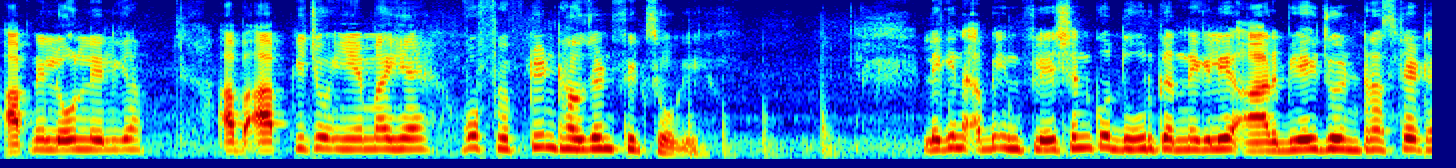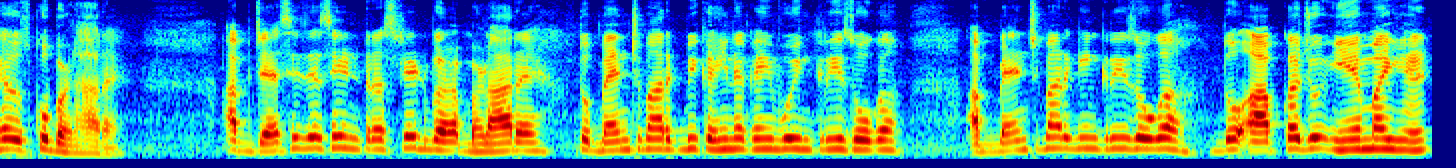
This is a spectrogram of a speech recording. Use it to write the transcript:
आपने लोन ले लिया। अब आपकी जो ईएमआई है, वो फिफ्टीन थाउज़ेंड फिक्स होगी। लेकिन अब इन्फ्लेशन को दूर करने के लिए आरबीआई जो इंटरेस्ट रेट है, उसको बढ़ा रहा है। अब जैसे जैसे इंटरेस्ट रेट बढ़ा रहे हैं तो बेंच भी कहीं ना कहीं वो इंक्रीज़ होगा। अब बेंच इंक्रीज़ होगा तो आपका जो ईएमआई है,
